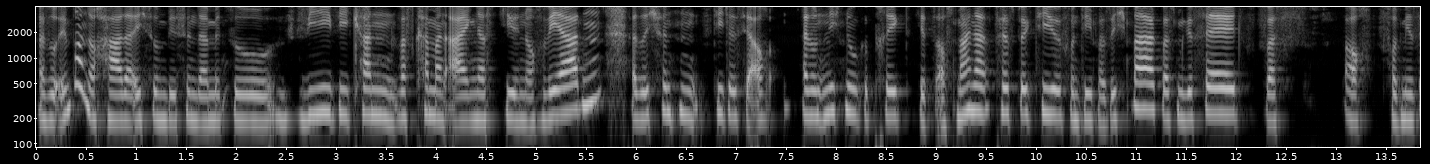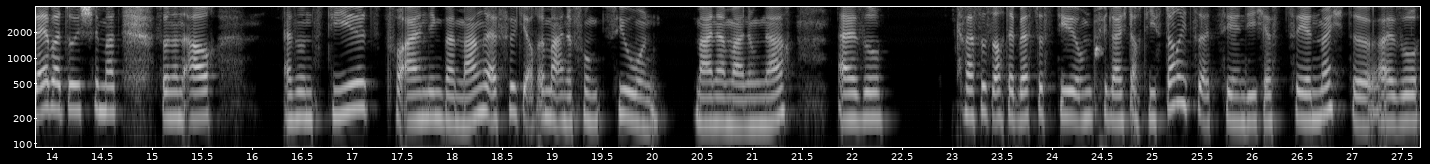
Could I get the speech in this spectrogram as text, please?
also immer noch hader ich so ein bisschen damit, so, wie, wie kann, was kann mein eigener Stil noch werden? Also ich finde, ein Stil ist ja auch, also nicht nur geprägt jetzt aus meiner Perspektive, von dem, was ich mag, was mir gefällt, was auch von mir selber durchschimmert, sondern auch, also ein Stil, vor allen Dingen beim Manga, erfüllt ja auch immer eine Funktion, meiner Meinung nach. Also, was ist auch der beste Stil, um vielleicht auch die Story zu erzählen, die ich erzählen möchte? Also,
